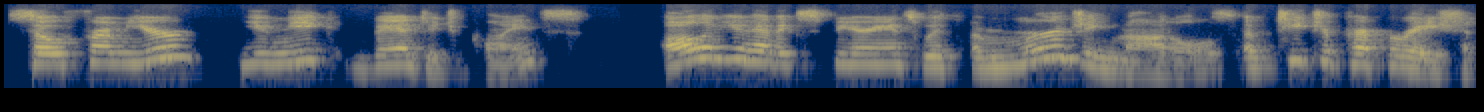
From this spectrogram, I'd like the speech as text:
So from your unique vantage points, all of you have experience with emerging models of teacher preparation,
